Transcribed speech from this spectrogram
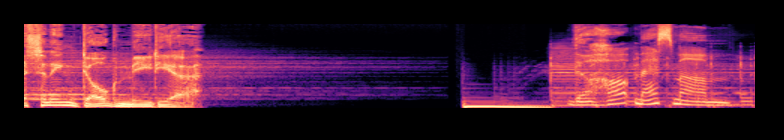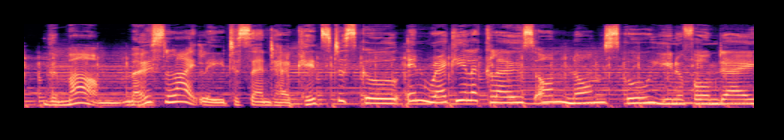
Listening Dog Media. The Hot Mess Mum. The mum most likely to send her kids to school in regular clothes on non school uniform day.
